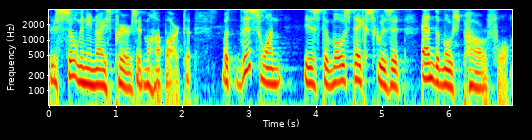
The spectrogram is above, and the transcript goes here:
there's so many nice prayers in Mahabharata, but this one is the most exquisite and the most powerful.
